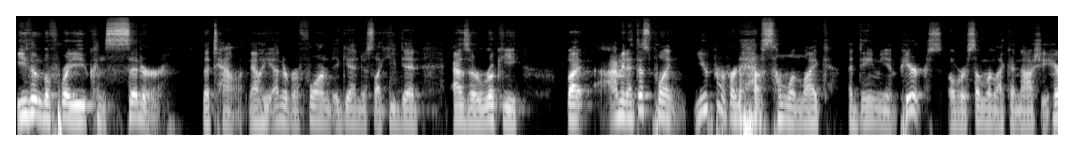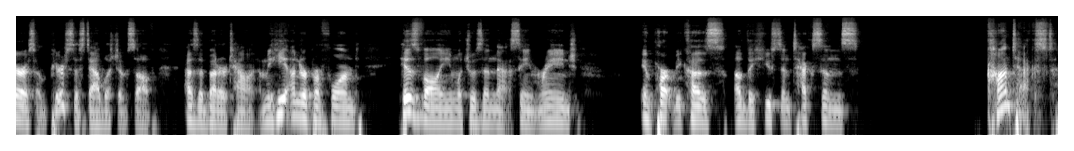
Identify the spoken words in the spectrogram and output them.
even before you consider the talent. Now he underperformed again, just like he did as a rookie. But I mean, at this point, you prefer to have someone like a Dameon Pierce over someone like a Najee Harris. And Pierce established himself as a better talent. I mean, he underperformed his volume, which was in that same range, in part because of the Houston Texans context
